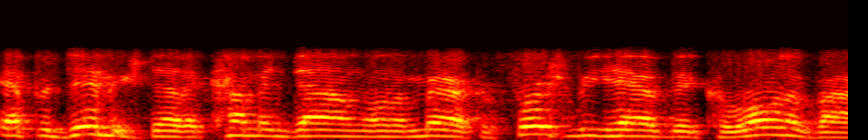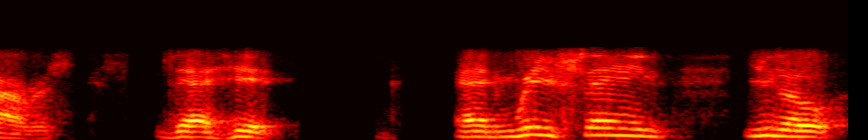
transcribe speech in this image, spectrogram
epidemics that are coming down on America. First, we have the coronavirus that hit and we've seen, you know,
